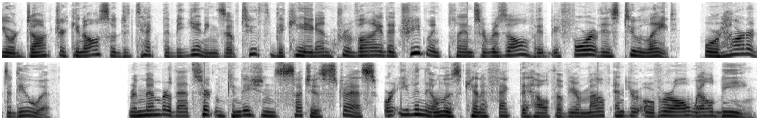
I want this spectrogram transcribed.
Your doctor can also detect the beginnings of tooth decay and provide a treatment plan to resolve it before it is too late, or harder to deal with. Remember that certain conditions such as stress or even illness can affect the health of your mouth and your overall well-being.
